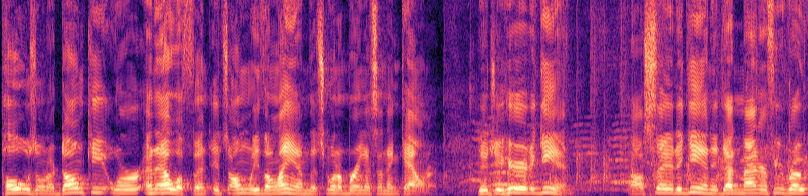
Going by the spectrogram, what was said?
polls on a donkey or an elephant, it's only the lamb that's going to bring us an encounter. Did you hear it again? I'll say it again. It doesn't matter if you wrote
